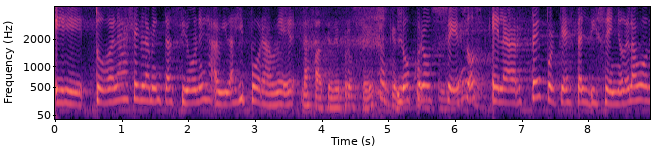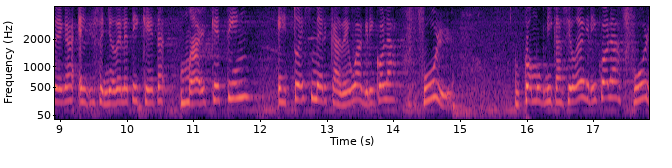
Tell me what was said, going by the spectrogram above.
eh, todas las reglamentaciones habidas y por haber. La fase de proceso. los procesos, el arte, porque está el diseño de la bodega, el diseño de la etiqueta, marketing. Esto es mercadeo agrícola full. Comunicación agrícola full.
